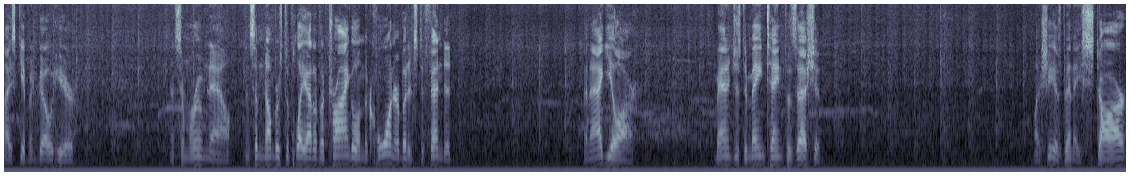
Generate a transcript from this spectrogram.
Nice give and go here. And some room now. And some numbers to play out of a triangle in the corner, but it's defended. And Aguilar manages to maintain possession. Well, she has been a star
